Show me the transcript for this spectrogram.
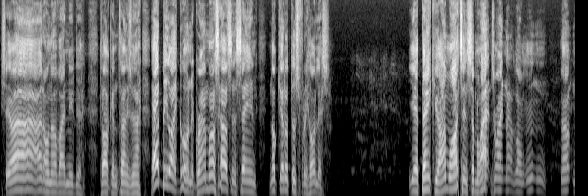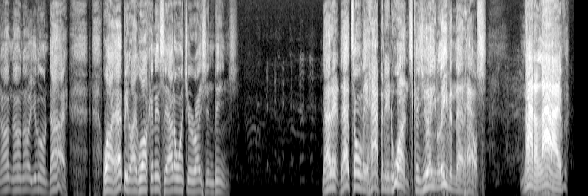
say, I don't know if I need to talk in tongues. That'd be like going to grandma's house and saying, No quiero tus frijoles. Yeah, thank you. I'm watching some Latins right now going, Mm-mm. no, no, no, no, you're going to die. Why? That'd be like walking in and say, I don't want your rice and beans. That, that's only happening once because you ain't leaving that house. Not alive.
